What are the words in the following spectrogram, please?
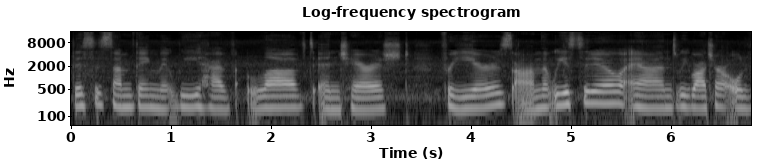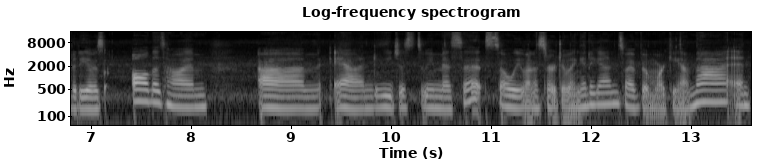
this is something that we have loved and cherished for years um, that we used to do, and we watch our old videos all the time um, and we just we miss it so we want to start doing it again so i've been working on that and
